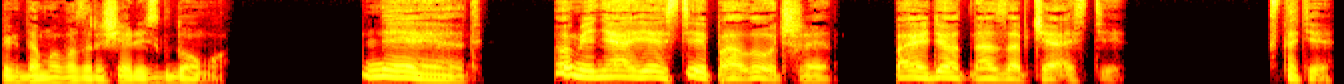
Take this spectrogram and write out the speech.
когда мы возвращались к дому. «Нет, у меня есть и получше. Пойдет на запчасти». «Кстати,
